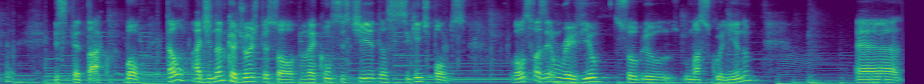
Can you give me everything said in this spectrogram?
Espetáculo. Bom, então a dinâmica de hoje, pessoal, vai consistir dos seguintes pontos. Vamos fazer um review sobre o, o masculino. É,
